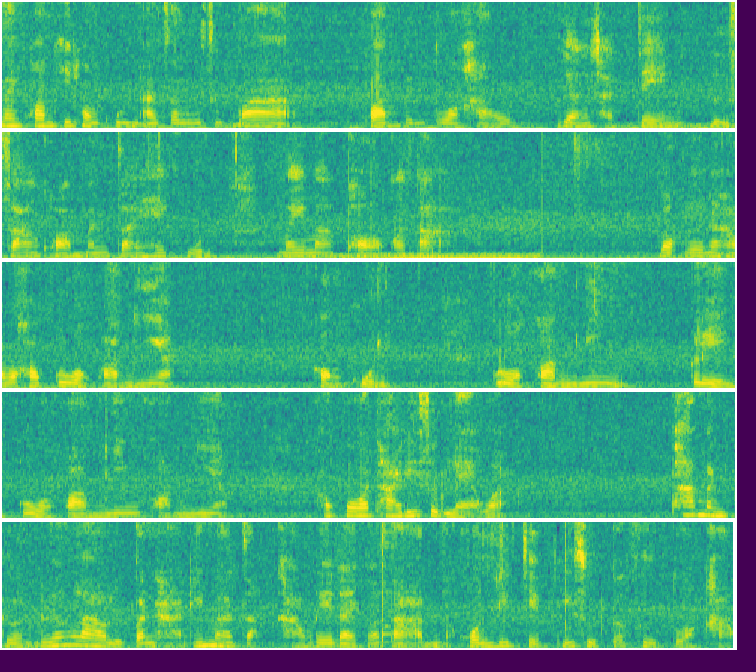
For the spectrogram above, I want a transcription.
ในความคิดของคุณอาจจะรู้สึกว่าความเป็นตัวเขายังชัดเจนหรือสร้างความมั่นใจให้คุณไม่มากพอก็ตามบอกเลยนะคะ ว่าเขากลัวความเงียบของคุณ กลัวความนิ่ง เกรงกลัวความนิ่งความเงียบ เขากลัวว่าท้ายที่สุดแล้วอะ ถ้ามันเกิดเรื่องราวหรือปัญหาที่มาจากเขาใด ๆ ก็ตามเนี่ยคนที่เจ็บที่สุดก็คือตัวเขา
